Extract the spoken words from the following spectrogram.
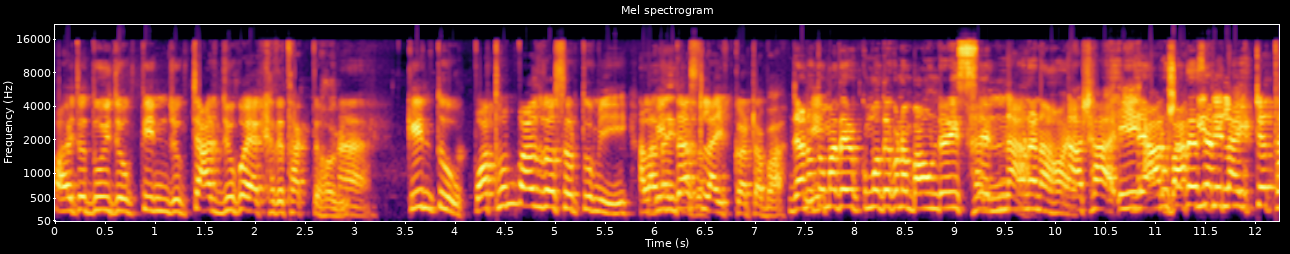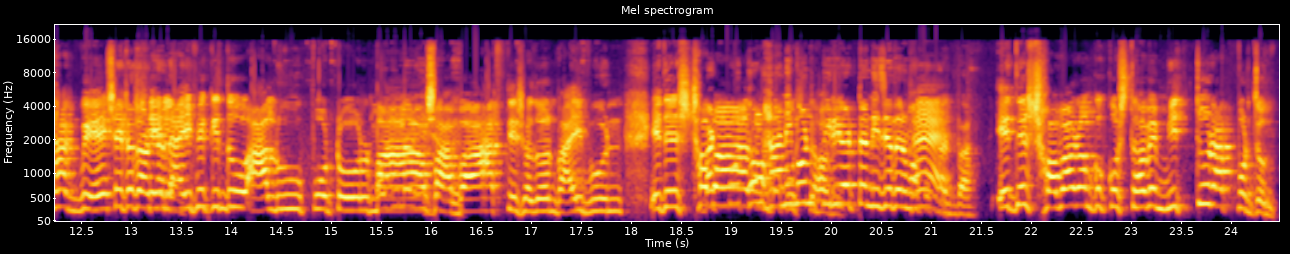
হয়তো দুই যুগ তিন যুগ চার যুগও একসাথে থাকতে হবে হ্যাঁ। কিন্তু প্রথম পাঁচ বছর তুমি বিন্দাস লাইফ কাটাবা। যেন তোমাদের মধ্যে কোনো বাউন্ডারি হ্যাঁ, সেট মনে না হয়। আশা এই আর বাকি যে লাইফটা থাকবে সেটা দরকার লাইফে কিন্তু আলু পটল মা বাবা আত্মীয় স্বজন ভাই বোন এদের সবার হানিমুন। পিরিয়ডটা নিজেদের মতো হ্যাঁ, থাকবা। এদের সবার অঙ্ক কষতে হবে মৃত্যুর আগ পর্যন্ত।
